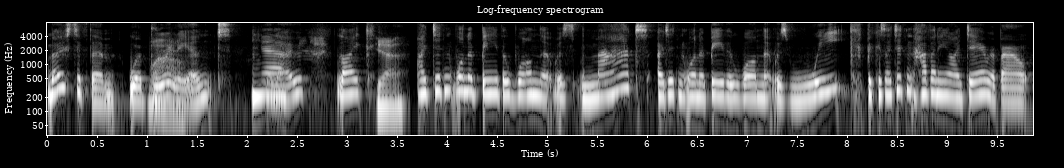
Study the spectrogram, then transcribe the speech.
Most of them were brilliant. Yeah. You know, like Yeah. I didn't want to be the one that was mad. I didn't want to be the one that was weak because I didn't have any idea about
